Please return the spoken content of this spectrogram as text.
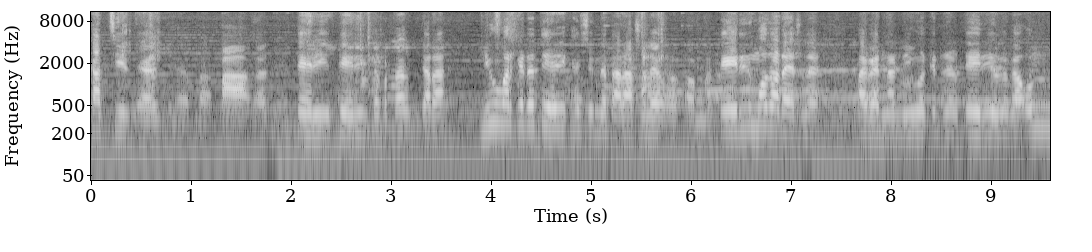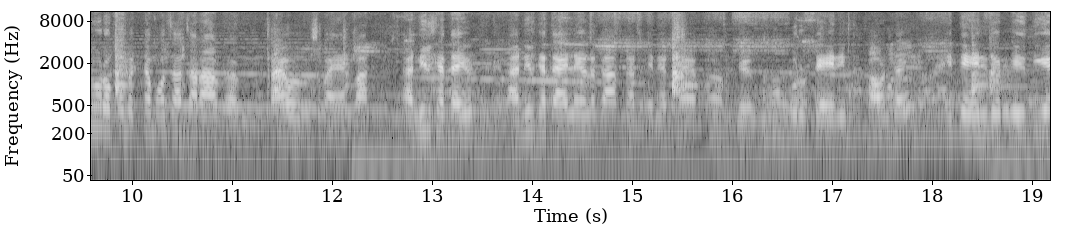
কাচ্চি বা- তেহরি তেহরির ব্যাপারটা যারা নিউ মার্কেটে তেহরি খাইছেন না তারা আসলে তেহরির মজাটা আসলে পাইবেন না। নিউ মার্কেটের তেহরি হলো অন্যরকম একটা মজা যারা গায়ের সময় বা নীল খেতে আইন নীল খেতে আইলে হলো আপনার এনের গরু হেরি পাওয়া যায়। এই তেহেরি এই দিয়ে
